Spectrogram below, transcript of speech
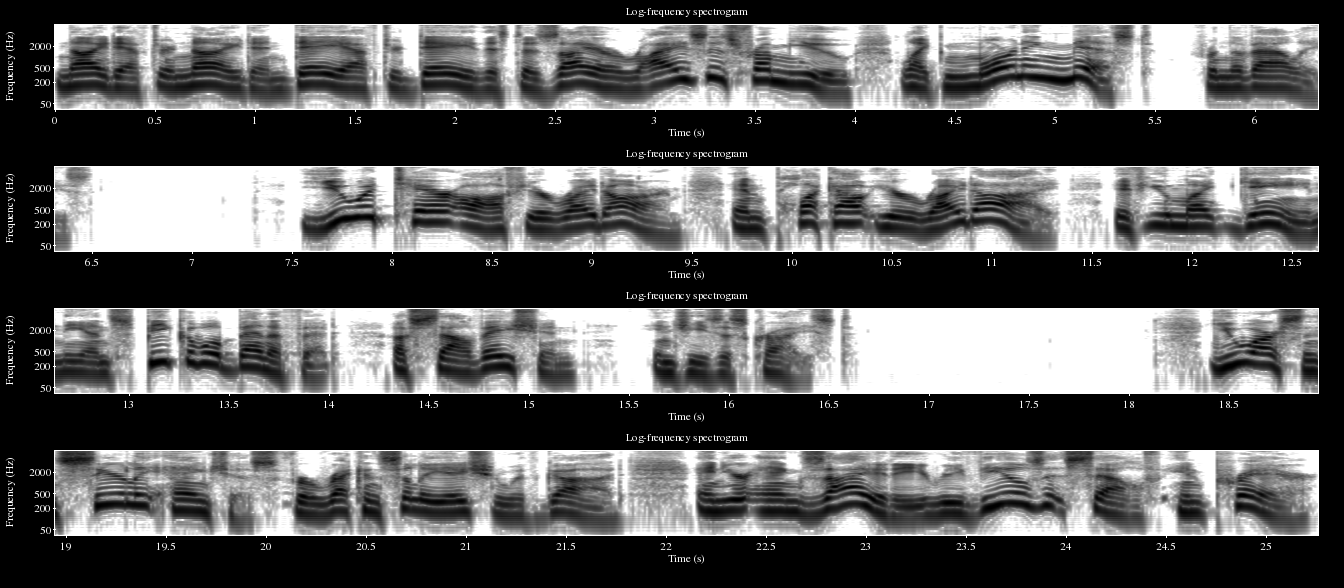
Night after night and day after day, this desire rises from you like morning mist from the valleys. You would tear off your right arm and pluck out your right eye if you might gain the unspeakable benefit of salvation in Jesus Christ. You are sincerely anxious for reconciliation with God, and your anxiety reveals itself in prayer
